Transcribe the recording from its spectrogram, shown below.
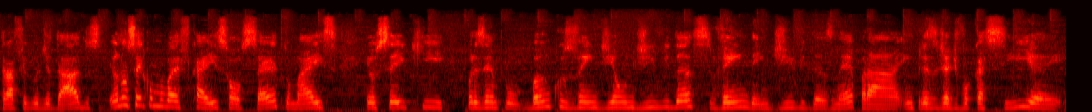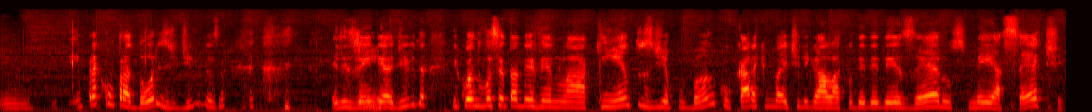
tráfego de dados. Eu não sei como vai ficar isso ao certo, mas eu sei que, por exemplo, bancos vendiam dívidas, vendem dívidas, né, para empresas de advocacia e para compradores de dívidas, né? Eles Sim. vendem a dívida e quando você tá devendo lá 500 dias pro banco, o cara que vai te ligar lá com o DDD 067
